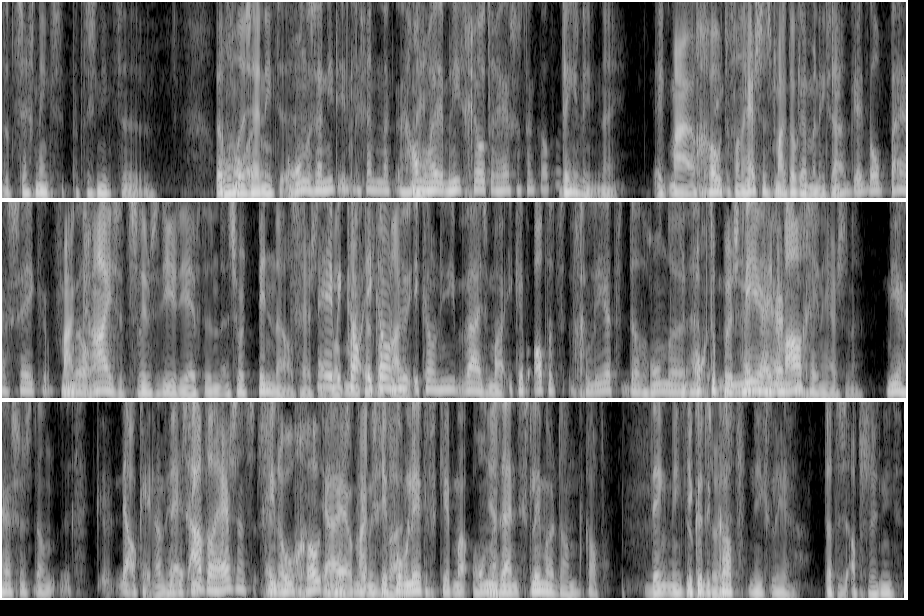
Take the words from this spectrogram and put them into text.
dat zegt niks. Dat is niet... eh, Dat honden hon- zijn niet... eh, honden zijn niet intelligenter dan Handel hebben niet grotere hersens dan katten? Denk ik niet, nee. Ik, maar grootte van hersens maakt ook helemaal niks Ik uit. weet wel bijna zeker van Maar een kraai is het slimste dier. Die heeft een, een soort pinda als hersens. Nee, ik kan, ik, kan nu, ik kan nu niet bewijzen, maar ik heb altijd geleerd dat honden Een octopus heeft helemaal geen hersenen. meer hersens dan. Nou, oké, dan Nee, het misschien- aantal hersens en hoe groot ja, het ja, is, maakt misschien formuleer ik het verkeerd, maar honden Ja. zijn slimmer dan katten. Denk niet Je kunt is. kat niks leren. Dat is absoluut niet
